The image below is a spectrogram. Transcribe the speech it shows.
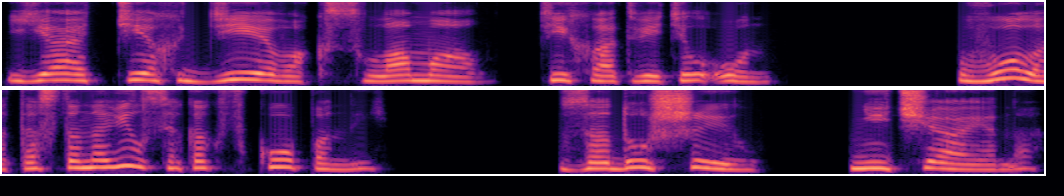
«Я тех девок сломал», – тихо ответил он. Волод остановился как вкопанный. Задушил, нечаянно.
